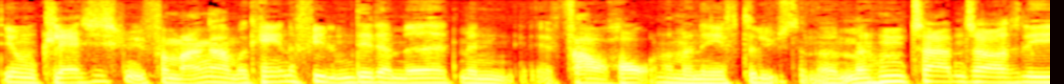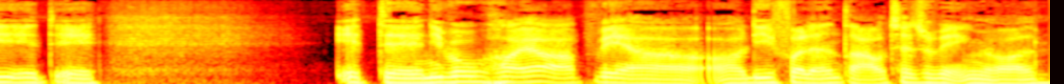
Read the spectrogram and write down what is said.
Det er jo en klassisk for mange amerikanerfilm, det der med, at man øh, farver hår, når man er efterlyst. og noget. Men hun tager den så også lige et, øh, et øh, niveau højere op ved at, at lige få lavet en dragtatovering med øjet.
